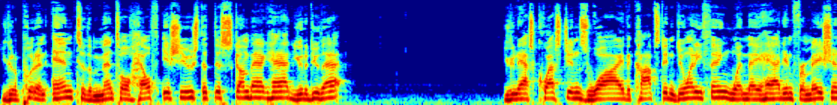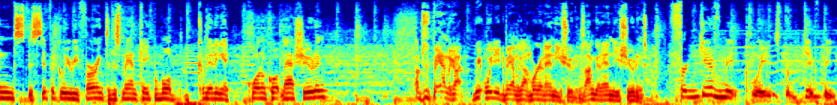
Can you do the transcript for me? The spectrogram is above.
You're going to put an end to the mental health issues that this scumbag had? You're going to do that? You can ask questions why the cops didn't do anything when they had information specifically referring to this man capable of committing a quote unquote mass shooting. I'm just ban the gun. We, we need to ban the gun. We're going to end these shootings. I'm going to end these shootings. Forgive me, please, forgive me.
